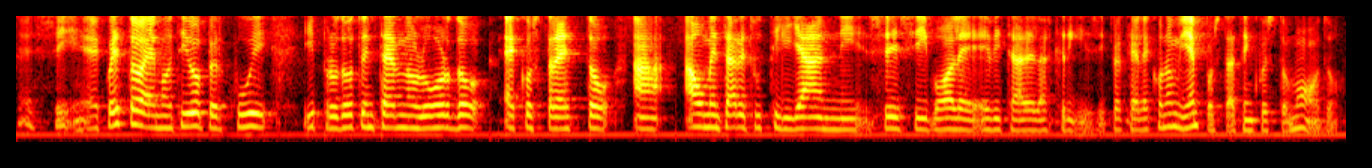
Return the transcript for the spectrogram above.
Eh sì, e questo è il motivo per cui il prodotto interno lordo è costretto a aumentare tutti gli anni se si vuole evitare la crisi, perché l'economia è impostata in questo modo.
